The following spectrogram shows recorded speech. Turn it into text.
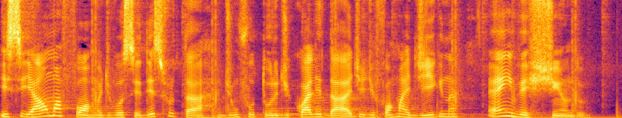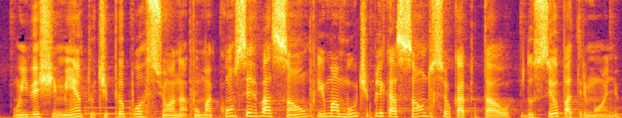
E se há uma forma de você desfrutar de um futuro de qualidade de forma digna, é investindo. O investimento te proporciona uma conservação e uma multiplicação do seu capital, do seu patrimônio,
